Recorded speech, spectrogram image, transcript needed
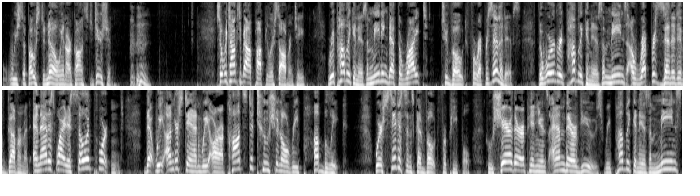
we're supposed to know in our Constitution. so we talked about popular sovereignty, republicanism, meaning that the right to vote for representatives. The word republicanism means a representative government, and that is why it is so important that we understand we are a constitutional republic where citizens can vote for people who share their opinions and their views. Republicanism means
